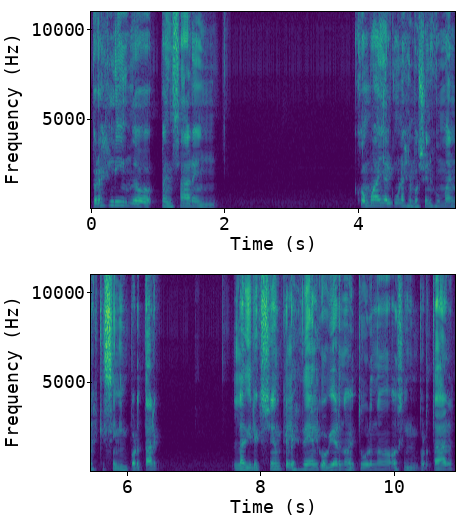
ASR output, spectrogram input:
Pero es lindo pensar en cómo hay algunas emociones humanas que sin importar la dirección que les dé el gobierno de turno o sin importar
